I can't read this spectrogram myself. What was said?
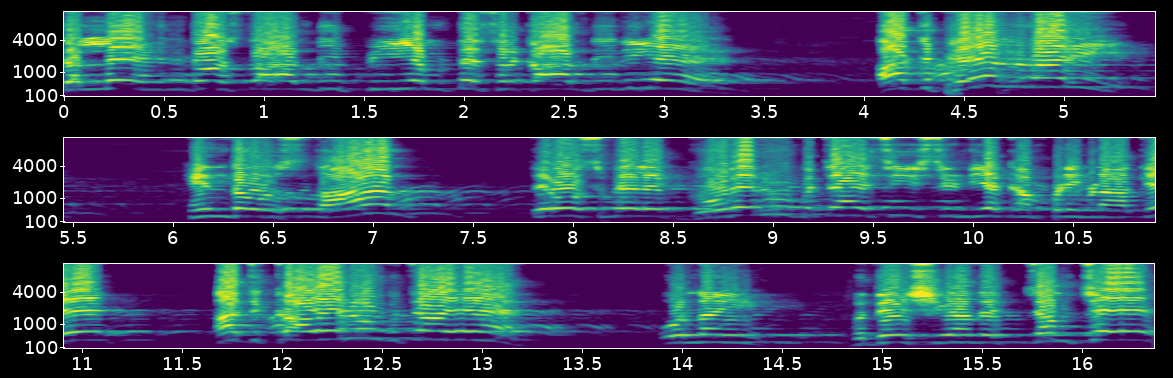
ਕੱਲੇ ਹਿੰਦੁਸਤਾਨ ਦੀ ਪੀਐਮ ਤੇ ਸਰਕਾਰ ਦੀ ਨਹੀਂ ਹੈ। ਅੱਜ ਫੇਰ ਲੜਾਈ ਹਿੰਦੁਸਤਾਨ ਤੇ ਉਸ ਵੇਲੇ ਗੋਰੇ ਨੂੰ ਬਚਾਏ ਸੀ ਈਸਟ ਇੰਡੀਆ ਕੰਪਨੀ ਬਣਾ ਕੇ। ਅੱਜ ਕਾਲੇ ਨੂੰ ਬਚਾਇਆ ਹੈ। ਉਹਨਾਂ ਹੀ ਵਿਦੇਸ਼ੀਆਂ ਦੇ ਚਮਚੇ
